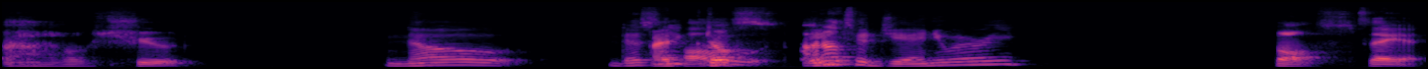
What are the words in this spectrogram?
Oh shoot. No, doesn't I it go don't- I don't- into January? False. Say it.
